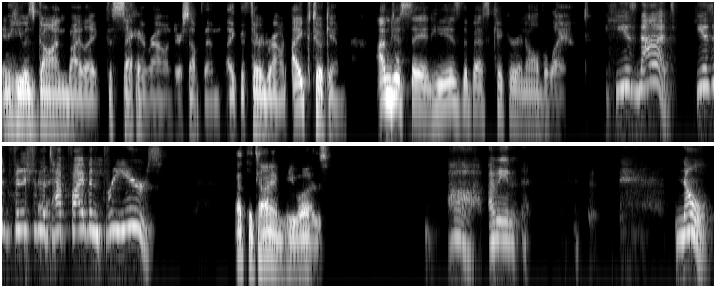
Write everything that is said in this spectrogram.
and he was gone by like the second round or something, like the third round. Ike took him. I'm just saying he is the best kicker in all the land. He is not. He hasn't finished in the top five in three years. At the time, he was. Oh, I mean, no.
